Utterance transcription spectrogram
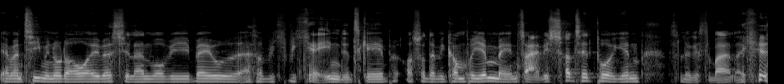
jamen, 10 minutter over i Vestjylland, hvor vi er bagud, altså, vi, vi kan intet skabe. Og så da vi kom på hjemmebane, så er vi så tæt på igen, så lykkedes det bare heller ikke.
